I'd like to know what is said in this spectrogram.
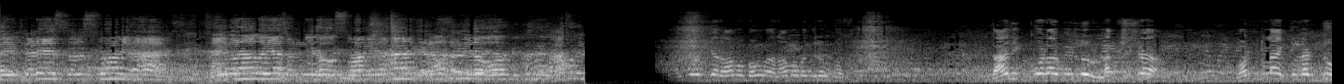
వెంకటేశ్వర స్వామిన దేవాలయ సన్నిధో స్వామిన జల సన్నిధో అయోధ్య రామ రామ మందిరం కోసం. దానికి కూడా వీళ్ళు లక్ష వన్ ల్యాక్ లడ్డు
